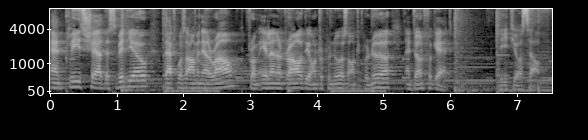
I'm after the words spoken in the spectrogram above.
and please share this video. That was Armin L. Rao from. Leonard Rao, the entrepreneur's entrepreneur. And don't forget, lead yourself.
